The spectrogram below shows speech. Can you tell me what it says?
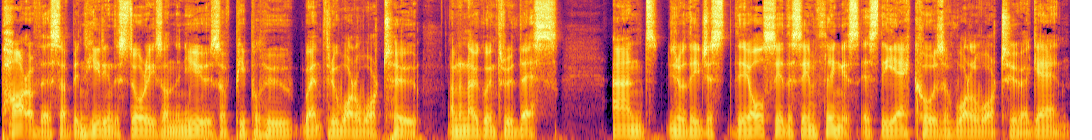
part of this. I've been hearing the stories on the news of people who went through World War II and are now going through this, and you know they just they all say the same thing. It's it's the echoes of World War II again.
